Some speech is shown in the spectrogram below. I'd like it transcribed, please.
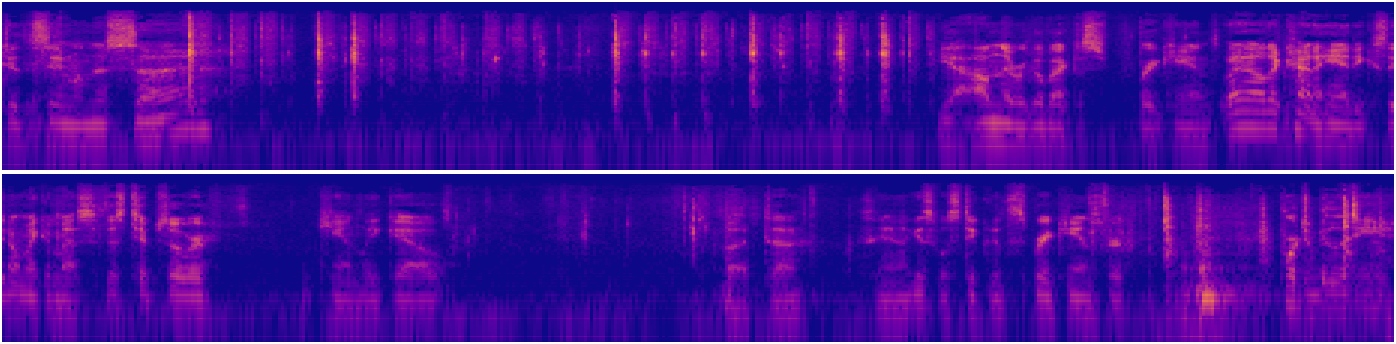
Do the same on this side. yeah, I'll never go back to spray cans. Well, they're kind of handy because they don't make a mess. If this tips over, it can leak out. But, uh, so yeah, I guess we'll stick with spray cans for portability.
